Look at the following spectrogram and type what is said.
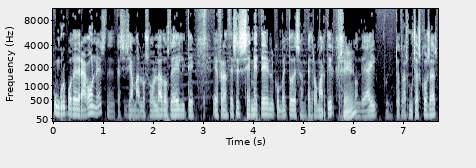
Un grupo de dragones, que así se llaman los soldados de élite eh, franceses, se mete en el convento de San Pedro Mártir, Sí. donde hay, entre otras muchas cosas,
